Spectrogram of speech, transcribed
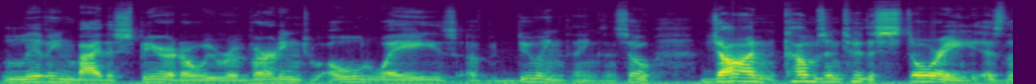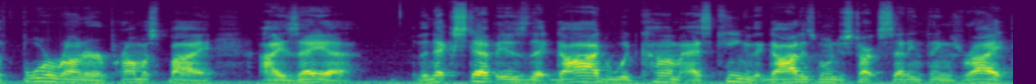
living by the Spirit? Are we reverting to old ways of doing things? And so John comes into the story as the forerunner promised by Isaiah the next step is that God would come as king, that God is going to start setting things right.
